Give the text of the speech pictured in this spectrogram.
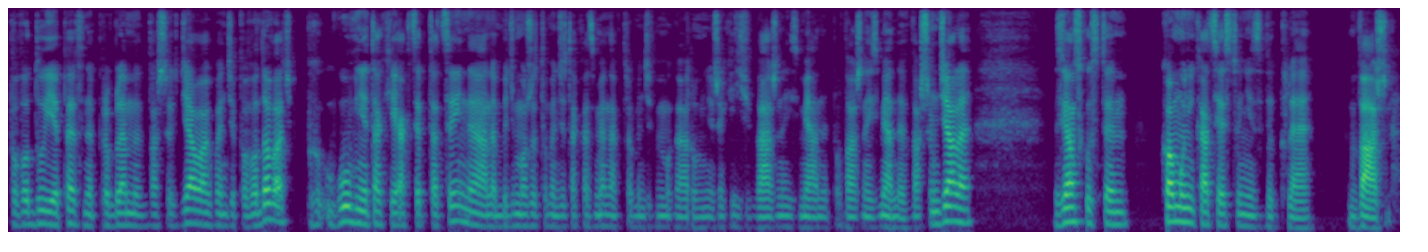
powoduje pewne problemy w waszych działach, będzie powodować głównie takie akceptacyjne, ale być może to będzie taka zmiana, która będzie wymagała również jakiejś ważnej zmiany, poważnej zmiany w waszym dziale. W związku z tym komunikacja jest tu niezwykle ważne.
